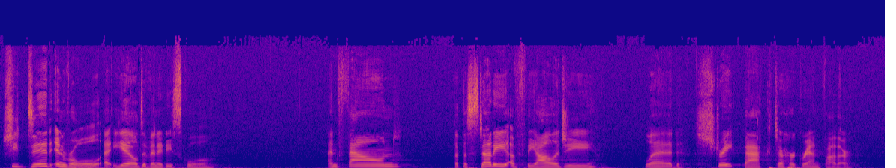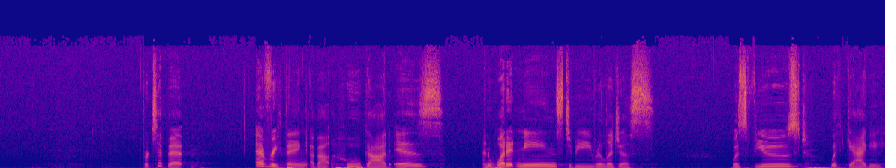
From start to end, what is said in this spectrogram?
she did enroll at Yale Divinity School and found that the study of theology led straight back to her grandfather. For Tippett, everything about who God is and what it means to be religious was fused with Gaggy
